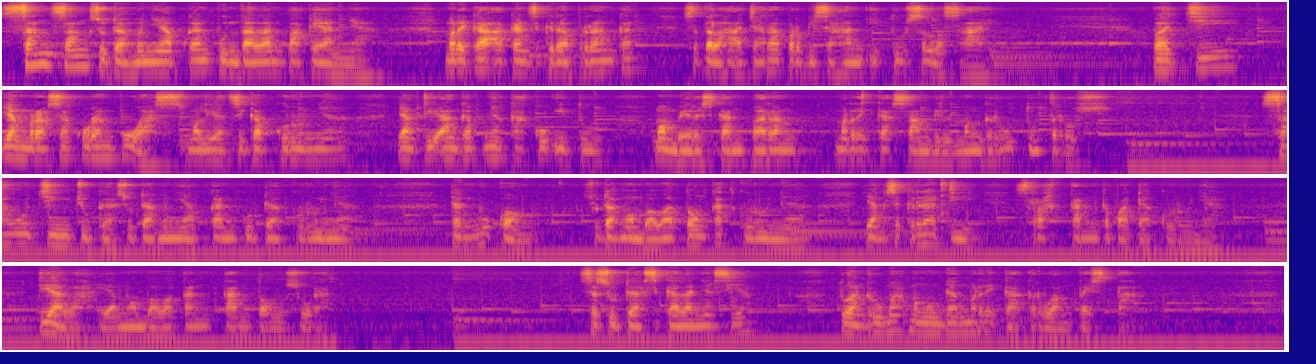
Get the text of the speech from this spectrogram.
Sansang sudah menyiapkan buntalan pakaiannya mereka akan segera berangkat setelah acara perpisahan itu selesai. Baji yang merasa kurang puas melihat sikap gurunya yang dianggapnya kaku itu membereskan barang mereka sambil menggerutu terus. Sawu Jing juga sudah menyiapkan kuda gurunya dan Wukong sudah membawa tongkat gurunya yang segera diserahkan kepada gurunya. Dialah yang membawakan kantong surat. Sesudah segalanya siap, tuan rumah mengundang mereka ke ruang pesta.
